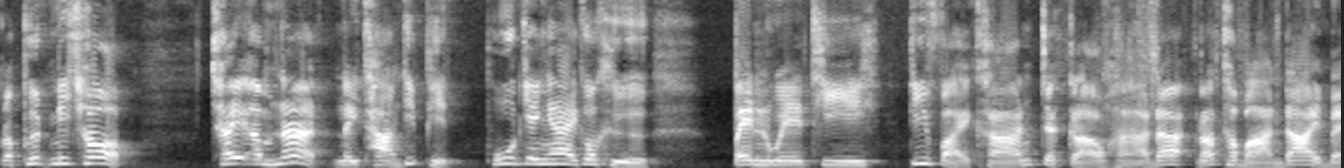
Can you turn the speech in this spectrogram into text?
ประพฤติมิชอบ ใช้อำนาจในทางที่ผิด พูดง่าย ๆ ก็คือ เป็นเวทีที่ฝ่ายค้านจะกล่าวหารัฐบาลได้แบ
